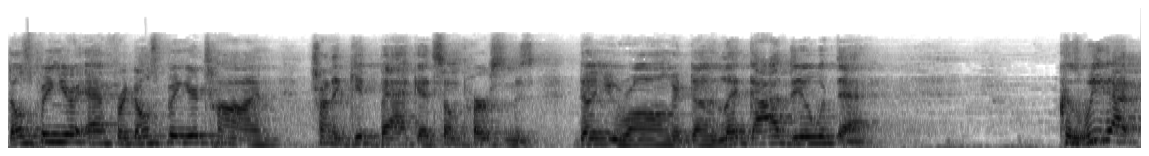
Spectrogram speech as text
Don't spend your effort. Don't spend your time trying to get back at some person that's done you wrong or done. Let God deal with that. Because we got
